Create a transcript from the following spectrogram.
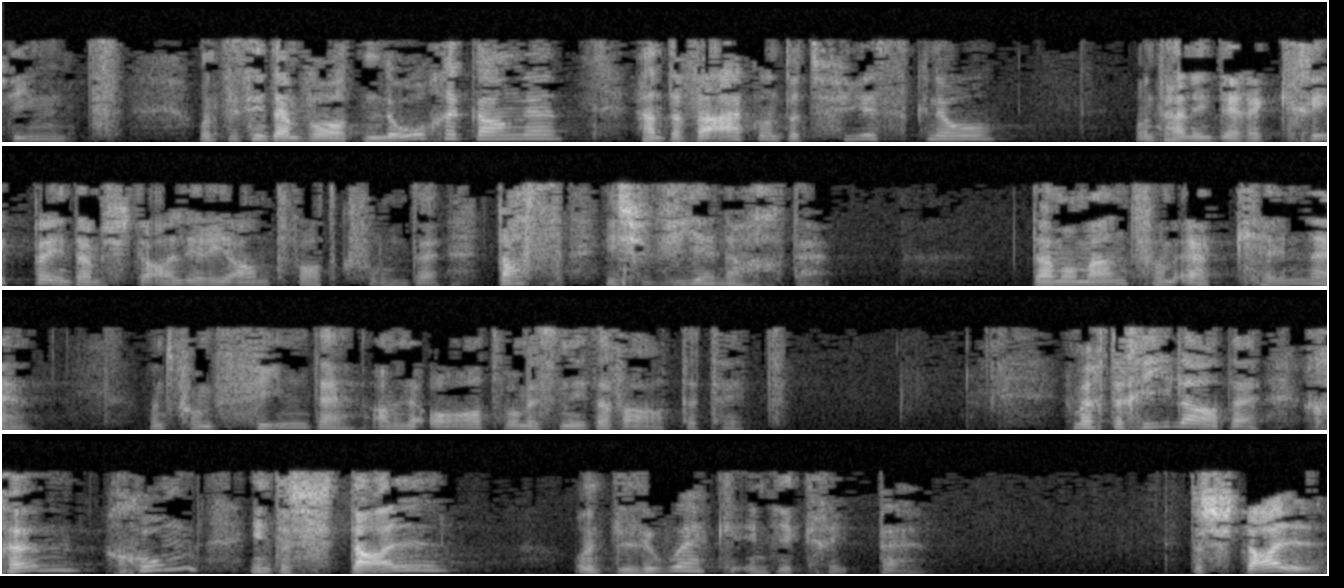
stimmt. Und sie sind dem Wort nachgegangen, haben den Weg unter die Füße genommen und haben in dieser Krippe, in dem Stall ihre Antwort gefunden. Das ist Weihnachten der Moment vom Erkennen und vom Finden an einem Ort, wo man es nicht erwartet hat. Ich möchte dich einladen, komm, komm in den Stall und schau in die Krippe. Der Stall,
